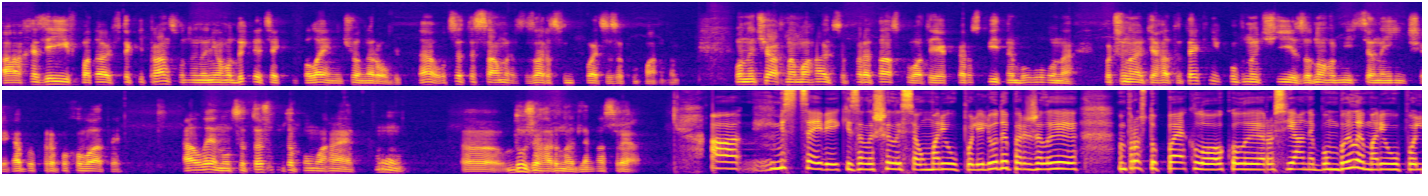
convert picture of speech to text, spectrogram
а хазяї впадають в такий транс, вони на нього дивляться, як палає, нічого не роблять. Да? Оце те саме зараз відбувається з окупантом. По ночах намагаються перетаскувати, як розквітне бавовна, починають тягати техніку вночі з одного місця на інше або перепоховати. Але ну це теж допомагає. Ну е, дуже гарна для нас реакція. А місцеві, які залишилися у Маріуполі, люди пережили ну, просто пекло, коли росіяни бомбили Маріуполь.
